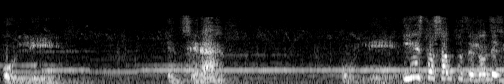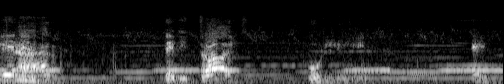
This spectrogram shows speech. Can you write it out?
pulir. Encerar, pulir. ¿Y estos autos de dónde vienen? Encerar, De Detroit. Pulir. El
